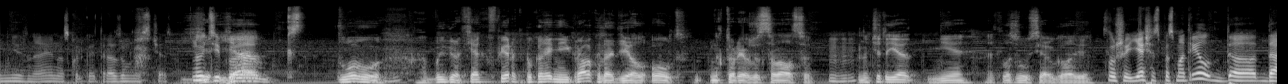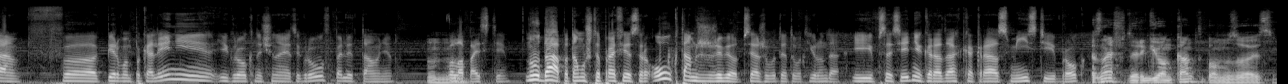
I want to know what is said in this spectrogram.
не знаю, насколько это разумно сейчас. Ну, Я- типа... Я, к слову, об играх. Я в первое поколение играл, когда делал Old, на который я уже ссылался. мгм. Но что-то я не отложил у себя в голове. Слушай, я сейчас посмотрел, да, да, в первом поколении игрок начинает игру в Пэлеттауне, Мгм. в Алабасте. Ну да, потому что профессор Оук там же живет, вся же вот эта вот ерунда. И в соседних городах как раз Мисти и Брок. Я знаю, что это регион Канта, по-моему, называется.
